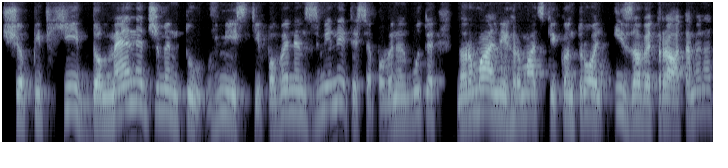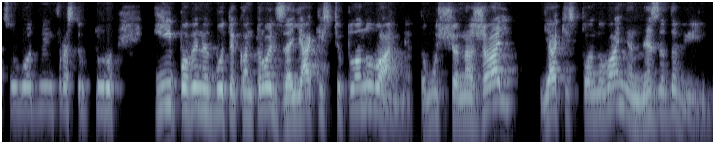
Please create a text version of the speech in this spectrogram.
що підхід до менеджменту в місті повинен змінитися, повинен бути нормальний громадський контроль і за витратами на цю водну інфраструктуру, і повинен бути контроль за якістю планування, тому що, на жаль, якість планування незадовільна.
